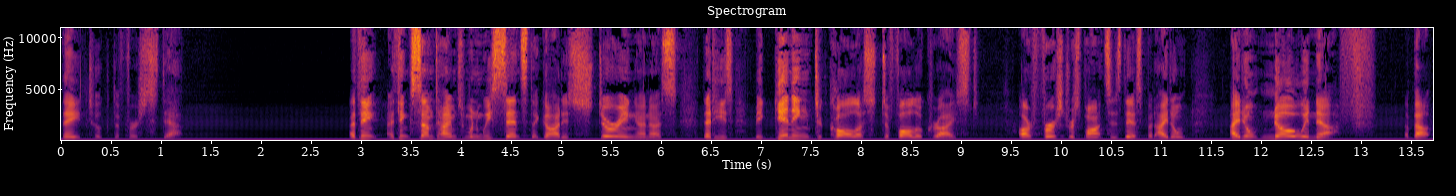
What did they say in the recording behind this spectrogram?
They took the first step. I think, I think sometimes when we sense that God is stirring on us, that He's beginning to call us to follow Christ, our first response is this, but I don't, I don't know enough about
